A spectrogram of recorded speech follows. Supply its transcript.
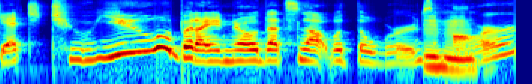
get to you, but I know that's not what the words Mhm. are.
